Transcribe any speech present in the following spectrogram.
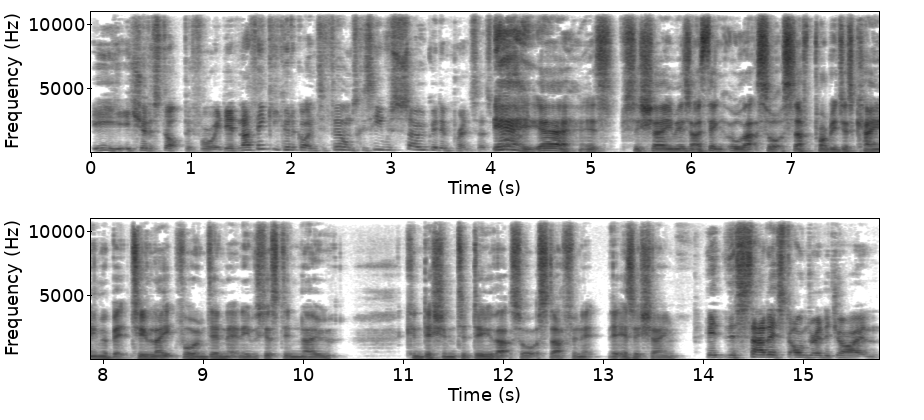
he he should have stopped before he did. And I think he could have got into films because he was so good in Princess. Yeah, Bride. yeah. It's, it's a shame, is I think all that sort of stuff probably just came a bit too late for him, didn't it? And he was just in no condition to do that sort of stuff, and it, it is a shame. It- the saddest Andre the Giant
